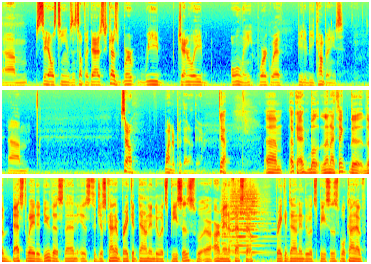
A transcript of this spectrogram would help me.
um, sales teams and stuff like that. It's because we're we generally only work with B two B companies. Um, so wanted to put that out there. Yeah. Um, okay. Well, then I think the the best way to do this then is to just kind of break it down into its pieces. uh, Our manifesto, break it down into its pieces. We'll kind of,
